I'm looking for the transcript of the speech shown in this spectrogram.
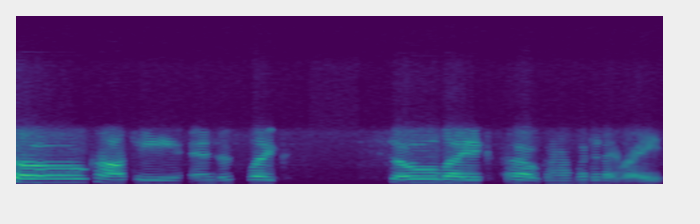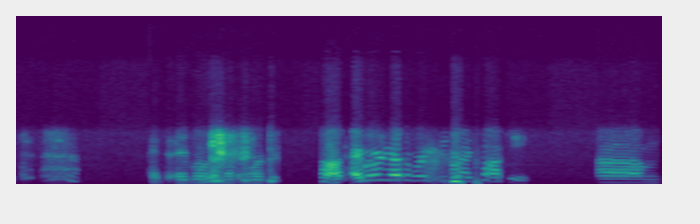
so cocky and just like so like oh god, what did I write? I, I wrote another word cock. I wrote another word besides cocky. Um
